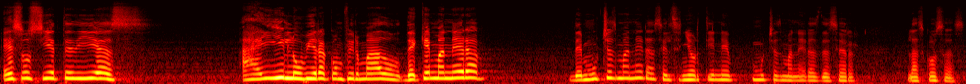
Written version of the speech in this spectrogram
esos siete días, ahí lo hubiera confirmado. ¿De qué manera? De muchas maneras. El Señor tiene muchas maneras de hacer las cosas.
